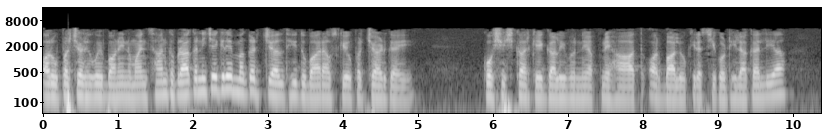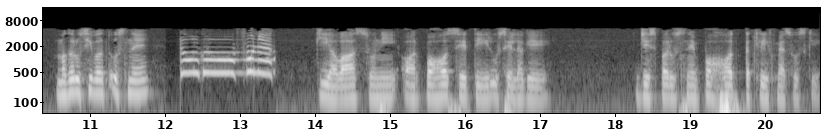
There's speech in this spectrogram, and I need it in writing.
اور اوپر چڑھے ہوئے بونی نما انسان گھبرا کر نیچے گرے مگر جلد ہی دوبارہ اس کے اوپر چڑھ گئے۔ کوشش کر کے گلیور نے اپنے ہاتھ اور بالوں کی رسی کو ڈھیلا کر لیا مگر اسی وقت اس نے کی آواز سنی اور بہت سے تیر اسے لگے جس پر اس نے بہت تکلیف محسوس کی۔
